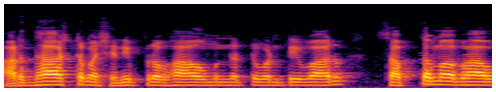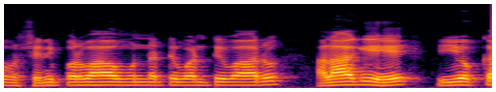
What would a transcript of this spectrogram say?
అర్ధాష్టమ శని ప్రభావం ఉన్నటువంటి వారు సప్తమ భావం శని ప్రభావం ఉన్నటువంటి వారు అలాగే ఈ యొక్క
